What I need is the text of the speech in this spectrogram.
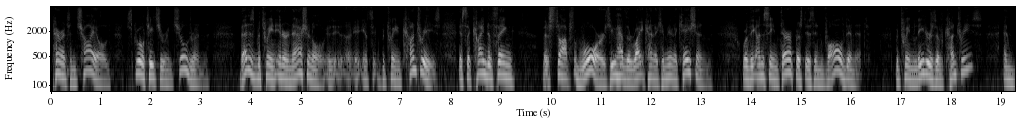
parent and child, school teacher and children. That is between international, it's between countries. It's the kind of thing that stops wars. You have the right kind of communication where the unseen therapist is involved in it between leaders of countries and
